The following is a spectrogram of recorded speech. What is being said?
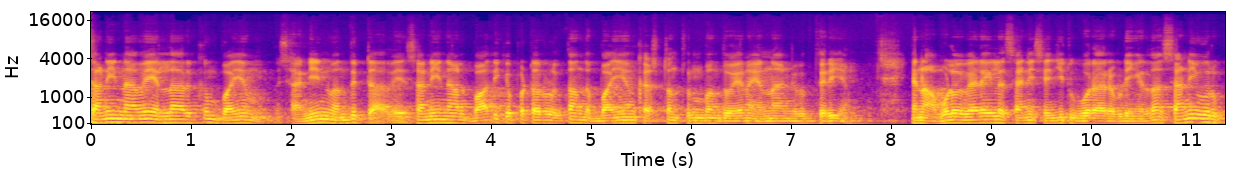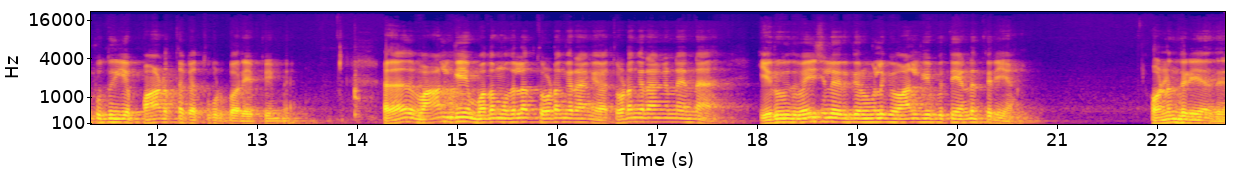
சனினாவே எல்லாருக்கும் பயம். சனின்னு வந்துட்டாவே சனினால் பாதிக்கப்பட்டவர்களுக்கு தான் அந்த பயம் கஷ்டம் துன்பம் துயரம் என்னங்கிறது தெரியும். ஏன்னா அவ்வளோ வேலையில் சனி செஞ்சுட்டு போகிறார் அப்படிங்கிறது தான். சனி ஒரு புதிய பாடத்தை கற்றுக் கொடுப்பார் எப்பயுமே. அதாவது வாழ்க்கையை முத முதல்ல தொடங்குறாங்க. தொடங்குறாங்கன்னா என்ன? இருபது வயசில் இருக்கிறவங்களுக்கு வாழ்க்கையை பற்றி என்ன தெரியும்? ஒன்றும் தெரியாது.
